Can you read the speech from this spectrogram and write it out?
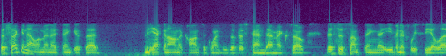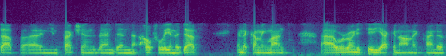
The second element, I think, is that the economic consequences of this pandemic. So this is something that even if we see a let up uh, in the infections and, and hopefully in the deaths in the coming months, uh, we're going to see the economic kind of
